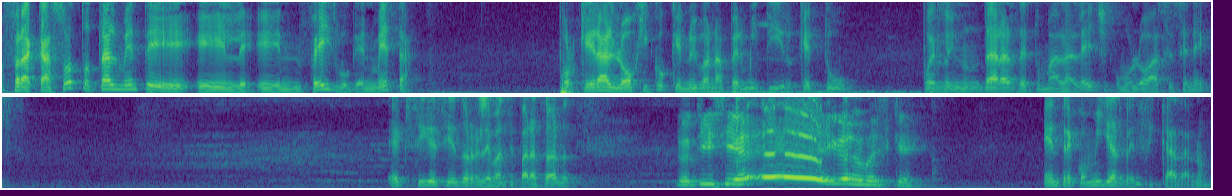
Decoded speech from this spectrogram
fracasó totalmente en Facebook, en Meta. Porque era lógico que no iban a permitir que tú pues lo inundaras de tu mala leche como lo haces en X. X sigue siendo relevante para toda noticia, digamos que, entre comillas, verificada, ¿no?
